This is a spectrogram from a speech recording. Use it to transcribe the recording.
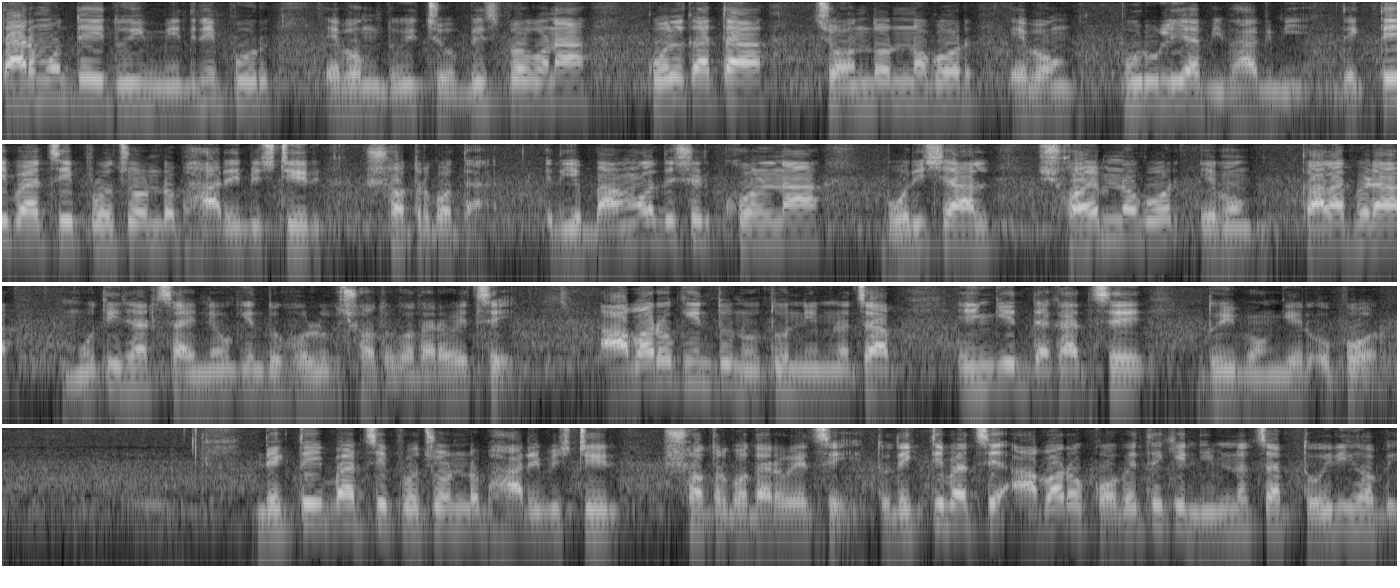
তার মধ্যেই দুই মেদিনীপুর এবং দুই চব্বিশ পরগনা, কলকাতা, চন্দননগর এবং পুরুলিয়া বিভাগ নিয়ে। দেখতেই পাচ্ছি প্রচণ্ড ভারী বৃষ্টির সতর্কতা। এদিকে বাংলাদেশের খুলনা, বরিশাল, স্বয়ংনগর এবং কালাপেড়া মতিহাট সাইনেও কিন্তু হলুদ সতর্কতা রয়েছে। আবারও কিন্তু নতুন নিম্নচাপ ইঙ্গিত দেখাচ্ছে দুই বঙ্গের ওপর। দেখতেই পাচ্ছি প্রচণ্ড ভারী বৃষ্টির সতর্কতা রয়েছে। তো দেখতে পাচ্ছি আবারও কবে থেকে নিম্নচাপ তৈরি হবে?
